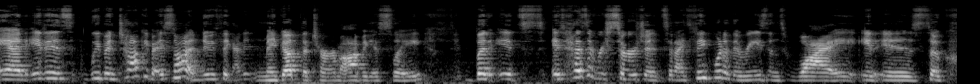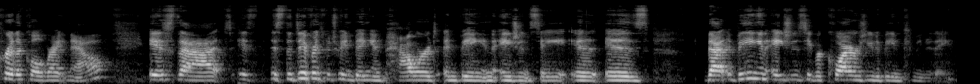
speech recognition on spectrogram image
and it is we've been talking about it's not a new thing. I didn't make up the term obviously. But it's it has a resurgence. And i think one of the reasons why it is so critical right now is that is, is the difference between being empowered and being an agency is, is that being an agency requires you to be in community.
